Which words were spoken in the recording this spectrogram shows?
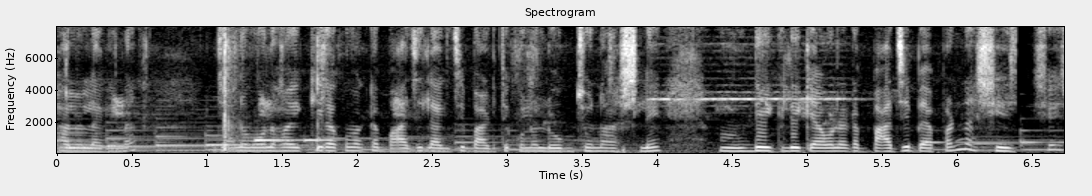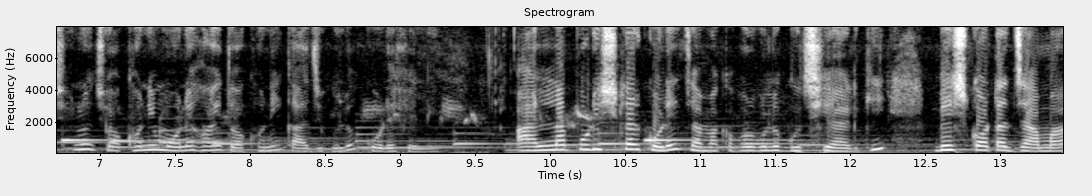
ভালো লাগে না। যেন মনে হয় কীরকম একটা বাজে লাগছে, বাড়িতে কোনো লোকজন আসলে দেখলে কেমন একটা বাজে ব্যাপার না, সেই সেই জন্য যখনই মনে হয় তখনই কাজগুলো করে ফেলি। আলনা পরিষ্কার করে জামা কাপড়গুলো গুছিয়ে আর কি, বেশ কটা জামা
